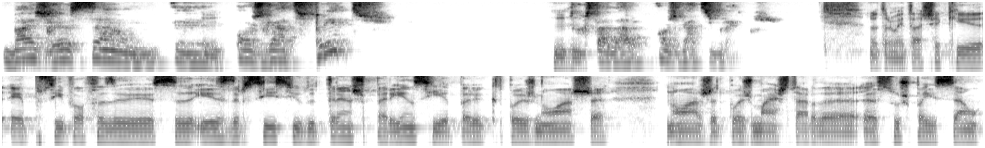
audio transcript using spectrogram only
mais ração hum. aos gatos pretos, uhum. do que está a dar aos gatos brancos. Naturalmente, acha que é possível fazer esse exercício de transparência para que depois não haja, não haja depois mais tarde a, a, suspeição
